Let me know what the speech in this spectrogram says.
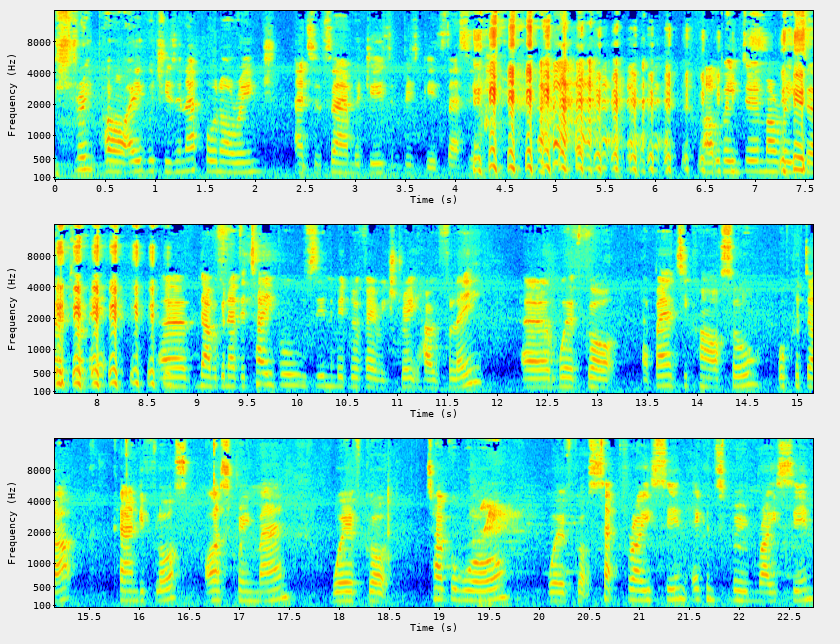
street party, which is an apple and orange and some sandwiches and biscuits. That's it. I've been doing my research on it. Uh, now we're going to have the tables in the middle of Eric Street, hopefully. Uh, we've got a bouncy castle, Hook-a-Duck, Candy Floss, Ice Cream Man. We've got tug of war. We've got sack racing, egg and spoon racing.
